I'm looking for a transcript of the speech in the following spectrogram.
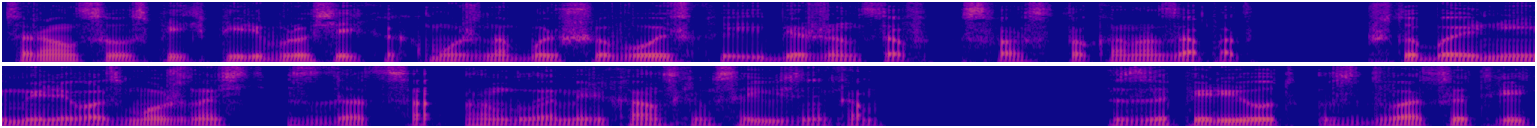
старался успеть перебросить как можно больше войск и беженцев с востока на запад, чтобы они имели возможность сдаться англо-американским союзникам. За период с 23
